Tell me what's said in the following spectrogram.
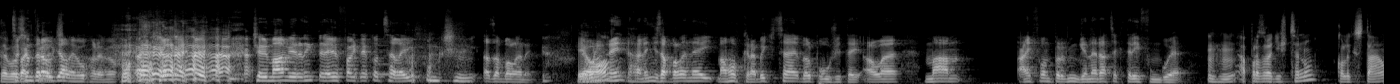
Nebo Což tak jsem teda to- udělal mimochodem, jo. Čili mám jeden, který je fakt jako celý funkční a zabalený. Jo? On Není, hele, není zabalený, mám ho v krabičce, byl použitý, ale mám iPhone první generace, který funguje. Uh-huh. A prozradíš cenu? Kolik stál?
